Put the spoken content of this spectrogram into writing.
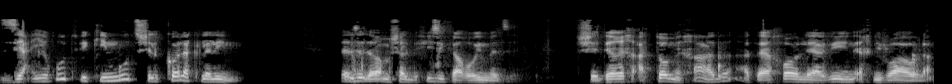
זעירות וקימוץ של כל הכללים. זה דבר, למשל בפיזיקה רואים את זה, שדרך אטום אחד אתה יכול להבין איך נברא העולם.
